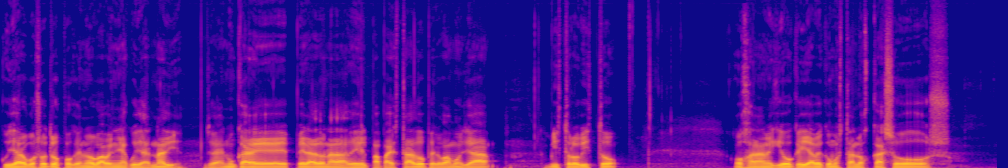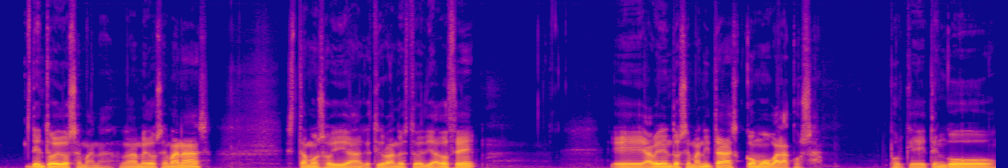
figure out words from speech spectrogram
Cuidaros vosotros porque no os va a venir a cuidar nadie. O nunca he esperado nada del papá Estado, pero vamos, ya visto lo visto, ojalá me equivoque y a ver cómo están los casos dentro de dos semanas. Dame dos semanas. Estamos hoy, a, que estoy grabando esto el día 12. Eh, a ver en dos semanitas cómo va la cosa. Porque tengo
